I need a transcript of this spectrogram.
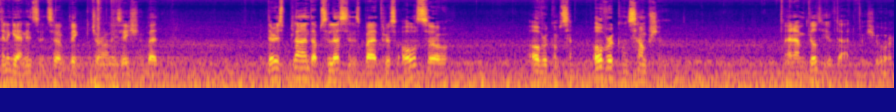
And again, it's, it's a big generalization, but there is planned obsolescence, but there's also overcons- overconsumption. And I'm guilty of that for sure.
